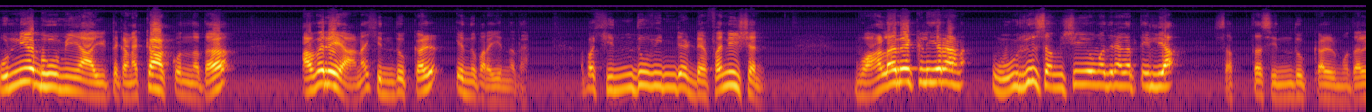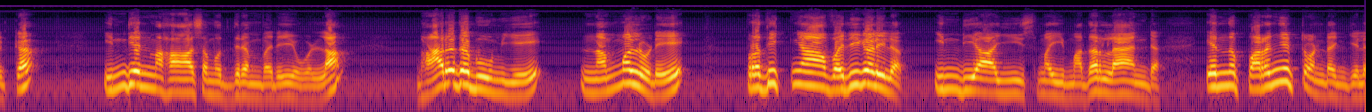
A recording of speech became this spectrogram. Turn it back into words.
പുണ്യഭൂമിയായിട്ട് കണക്കാക്കുന്നത് അവരെയാണ് ഹിന്ദുക്കൾ എന്ന് പറയുന്നത്. അപ്പോൾ ഹിന്ദുവിന്റെ ഡെഫനീഷൻ വളരെ ക്ലിയറാണ് ഒരു സംശയവും അതിനകത്തില്ല. സപ്തസിന്ധുക്കൾ മുതൽക്ക് ഇന്ത്യൻ മഹാസമുദ്രം വരെയുള്ള ഭാരതഭൂമിയെ നമ്മളുടെ പ്രതിജ്ഞാ വരികളിൽ ഇന്ത്യ ഈസ് മൈ മദർലാൻഡ് എന്ന് പറഞ്ഞിട്ടുണ്ടെങ്കിൽ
